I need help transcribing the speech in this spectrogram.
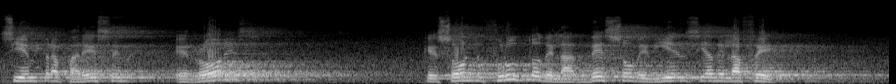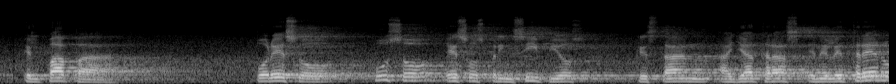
Siempre aparecen errores que son fruto de la desobediencia de la fe. El Papa por eso puso esos principios que están allá atrás en el letrero,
